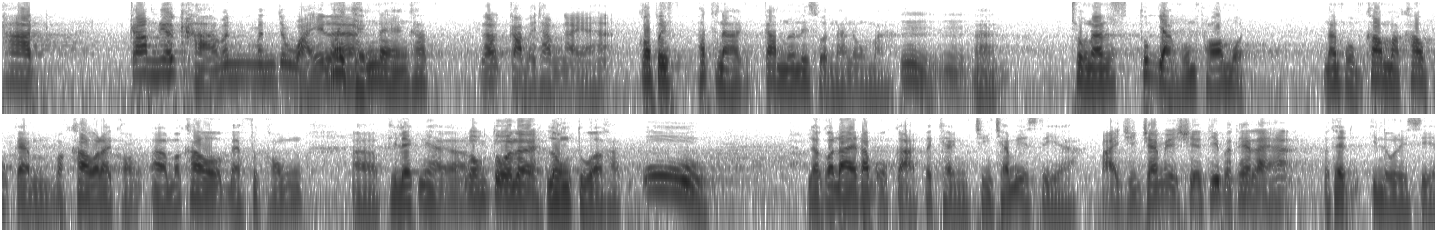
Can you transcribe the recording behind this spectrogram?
ขาดกล้ามเนื้อขามันมันจะไหวเหรอไม่แข็งแรงครับ แล้วกลับไปทำไงอะฮะ ก็ไปพัฒนากล้ามเนื้อในส่วนนั้นออกมาอืมอืมอือ่ามช่วงนั้นทุกอย่างผมพร้อมหมด นั้นผมเข้ามาเข้าโปรแกรมมาเข้าอะไรของเอ่อมาเข้าแบบฝึกของเอ่อพี่เล็กเนี่ยก็ลงตัวเลยลงตัวครับ อู้แล้วก็ได้รับโอกาสไปแข่งชิงแชมป์เอเชีย ไปชิงแชมป์เอเชียที่ประเทศอะไรฮะ ประเทศอินโดนีเซีย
